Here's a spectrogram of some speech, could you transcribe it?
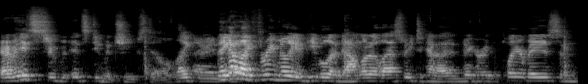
I mean, it's stupid. It's stupid cheap still. Like I mean, they got that- like three million people that downloaded it last week to kind of invigorate the player base, and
